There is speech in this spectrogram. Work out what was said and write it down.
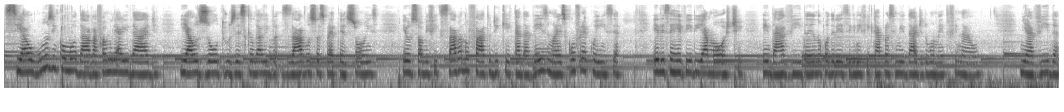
se alguns incomodava a familiaridade e aos outros escandalizavam suas pretensões, eu só me fixava no fato de que cada vez mais com frequência ele se referia à morte em dar vida. Eu não poderia significar a proximidade do momento final. Minha vida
